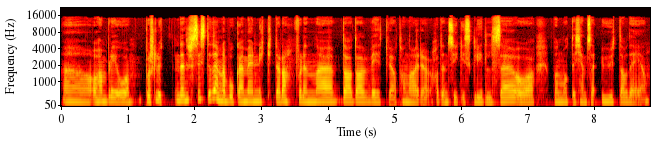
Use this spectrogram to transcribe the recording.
Eh, og han blir jo på slutt, Den siste delen av boka er mer nykter, da, for den, eh, da, da vet vi at han har eh, hatt en psykisk lidelse og på en måte kommer seg ut av det igjen.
